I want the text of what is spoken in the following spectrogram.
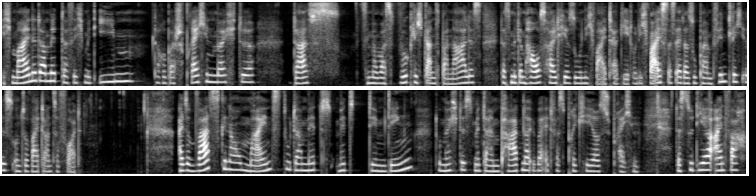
Ich meine damit, dass ich mit ihm darüber sprechen möchte, dass, jetzt sind wir was wirklich ganz Banales, dass mit dem Haushalt hier so nicht weitergeht. Und ich weiß, dass er da super empfindlich ist und so weiter und so fort. Also was genau meinst du damit mit dem Ding, du möchtest mit deinem Partner über etwas Prekäres sprechen? Dass du dir einfach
